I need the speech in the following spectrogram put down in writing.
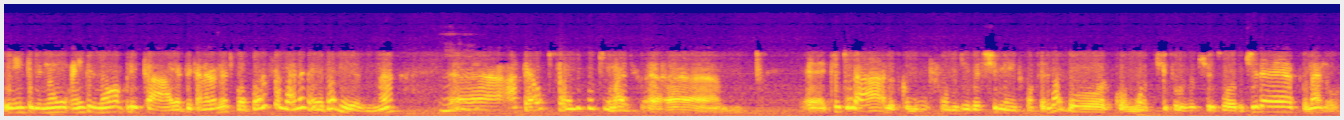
entre não, entre não aplicar e aplicar na caderneta de poupança, vai na caderneta mesmo, né? Uhum. É, até opções um pouquinho mais é, é é, estruturadas, como um fundo de investimento conservador, como títulos do Tesouro Direto, né, no,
